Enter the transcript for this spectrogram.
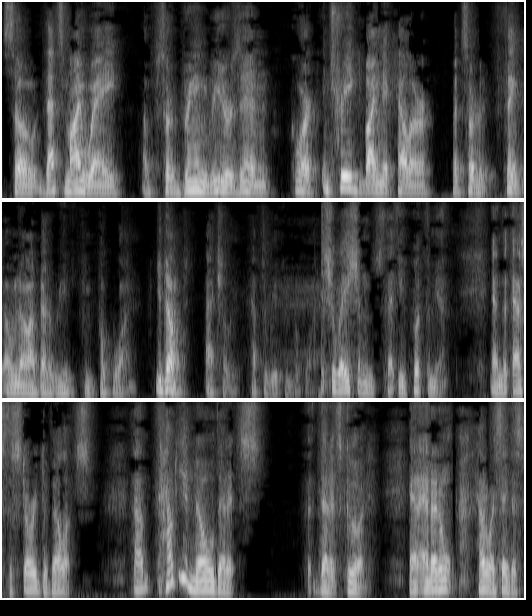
So that's my way of sort of bringing readers in who are intrigued by Nick Heller, but sort of think, oh no, I've got to read from book one. You don't actually have to read from book one. situations that you put them in, and as the story develops, um, how do you know that it's that it's good? And and I don't. How do I say this?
